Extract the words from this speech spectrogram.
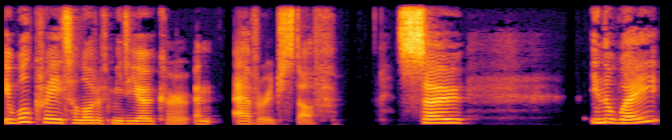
it will create a lot of mediocre and average stuff. So in a way,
